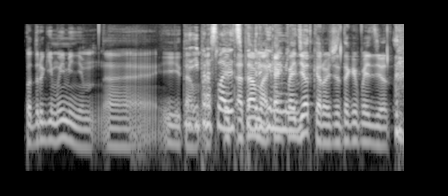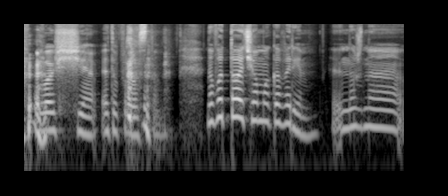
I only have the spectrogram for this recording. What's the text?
под другим именем. э, И, там, И прославиться а, а под там, а другим как именем. пойдет, короче, так и пойдет. Вообще, это просто. Ну вот то, о чем мы говорим. Нужно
